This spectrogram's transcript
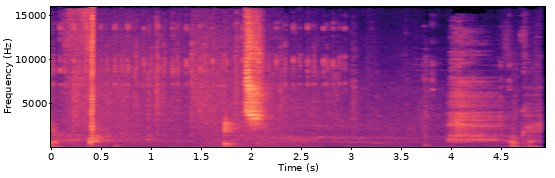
Get fucked, bitch. okay.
